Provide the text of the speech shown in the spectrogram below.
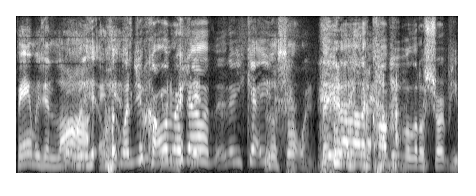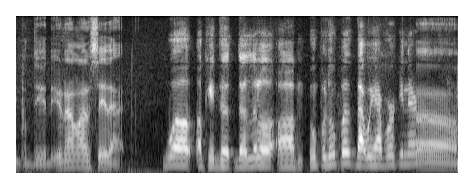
family's in law. What, and what, what did you call him doing right now? You can't. The little short one. No, you're not allowed to call people little short people, dude. You're not allowed to say that. Well, okay, the the little um Oompa Loompa that we have working there. Oh man,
